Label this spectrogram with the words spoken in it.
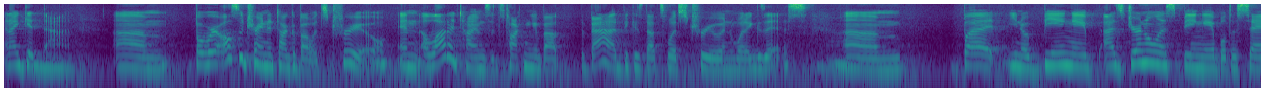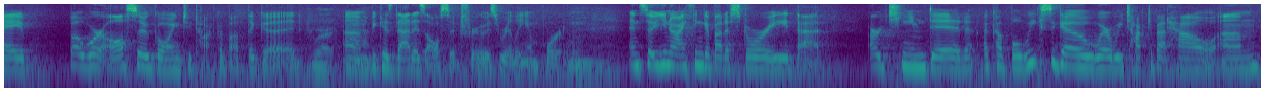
And I get that. Um, but we're also trying to talk about what's true. And a lot of times it's talking about the bad because that's what's true and what exists. Um, but, you know, being a, as journalists, being able to say, but we're also going to talk about the good Right. um, because that is also true is really important. And so, you know, I think about a story that our team did a couple weeks ago where we talked about how um,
